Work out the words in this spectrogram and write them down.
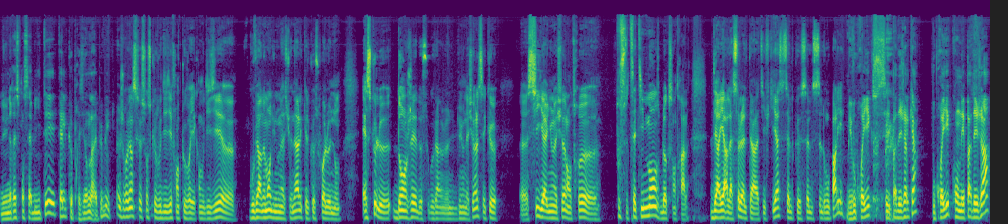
d'une responsabilité telle que président de la République. Je reviens sur ce que vous disiez, Franck Louvrier, quand vous disiez euh, gouvernement d'union nationale, quel que soit le nom. Est-ce que le danger de ce gouvernement d'union nationale, c'est que euh, s'il y a une union nationale entre tout cet immense bloc central. Derrière, la seule alternative qu'il y a, c'est celle, que, celle, celle dont vous parliez? Mais vous croyez que ce n'est pas déjà le cas? Vous croyez qu'on n'est pas déjà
